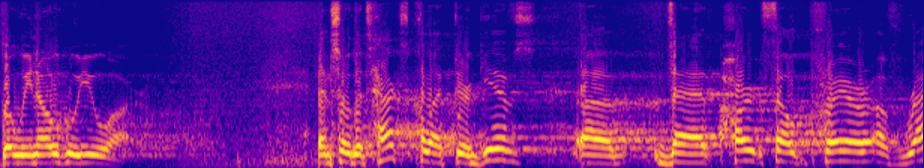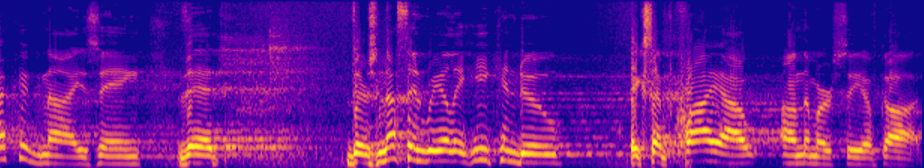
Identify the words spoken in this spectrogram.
but we know who you are. And so the tax collector gives uh, that heartfelt prayer of recognizing that there's nothing really he can do except cry out on the mercy of God.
